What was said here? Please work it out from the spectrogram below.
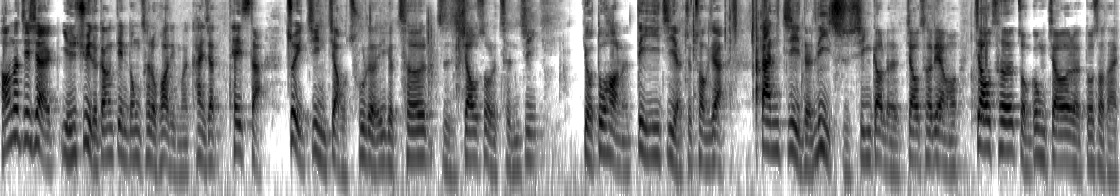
好，那接下来延续的刚刚电动车的话题，我们看一下 Tesla 最近缴出的一个车子销售的成绩。有多好呢？第一季啊，就创下单季的历史新高的交车量哦，交车总共交了多少台？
